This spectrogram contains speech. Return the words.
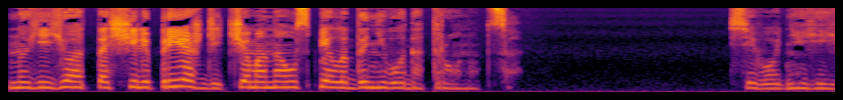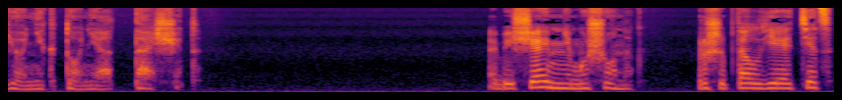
но ее оттащили прежде, чем она успела до него дотронуться. Сегодня ее никто не оттащит. «Обещай мне, мышонок», — прошептал ей отец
